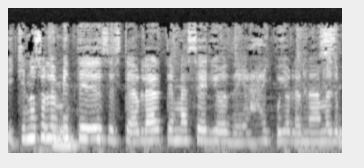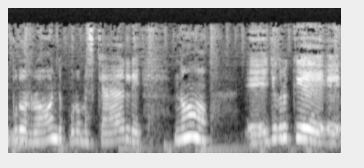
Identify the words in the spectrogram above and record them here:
y que no solamente es este hablar temas serios de ay voy a hablar nada más de puro ron, de puro mezcal, de- no, eh, yo creo que eh,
